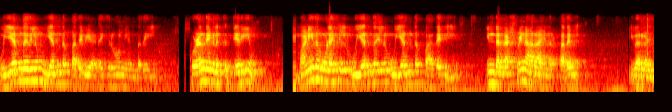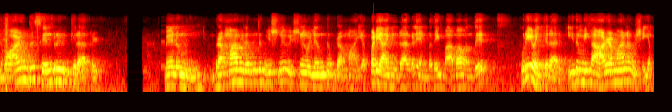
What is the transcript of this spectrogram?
உயர்ந்ததிலும் உயர்ந்த பதவி அடைகிறோம் என்பதை குழந்தைகளுக்கு தெரியும். மனித உலகில் உயர்ந்ததிலும் உயர்ந்த பதவி இந்த லக்ஷ்மி நாராயணர் பதவி. இவர்கள் வாழ்ந்து சென்றிருக்கிறார்கள். மேலும் பிரம்மாவிலிருந்து விஷ்ணு விஷ்ணுவிலிருந்து பிரம்மா எப்படி ஆகின்றார்கள் என்பதை பாபா வந்து புரிய வைக்கிறார். இது மிக ஆழமான விஷயம்.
